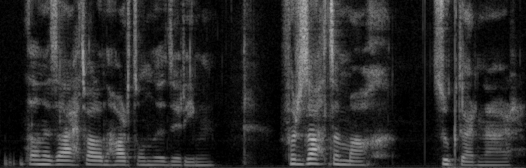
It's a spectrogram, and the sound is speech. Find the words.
dan is dat echt wel een hart onder de riem. Verzachten mag. Zoek daarnaar.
